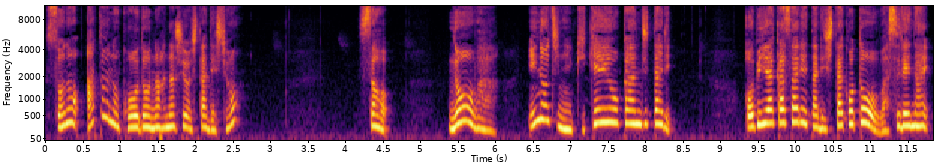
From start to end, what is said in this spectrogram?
その後の行動の話をしたでしょ？そう。脳は命に危険を感じたり、脅かされたりしたことを忘れない。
